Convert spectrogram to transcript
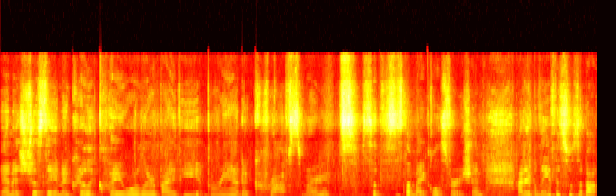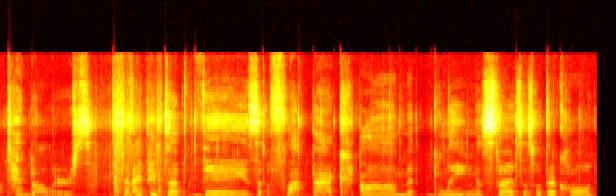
and it's just an acrylic clay roller by the brand Craftsmart. So this is the Michaels version and I believe this was about $10. Then I picked up these flat back um, bling studs, that's what they're called,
